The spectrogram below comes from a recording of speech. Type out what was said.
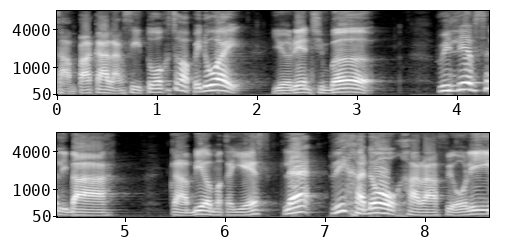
สามปราการหลัง 4 ตัวก็จะประกอบไปด้วย เยเรียนชิมเบอร์ วิลเลียมสลิบา กาเบียลมาเกเยส และริคาโด คาราฟิโอลี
